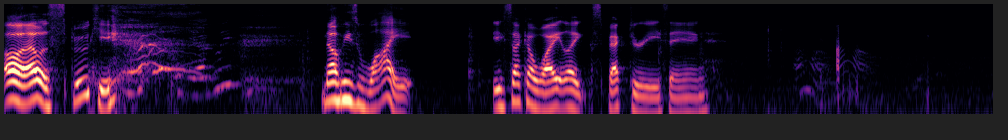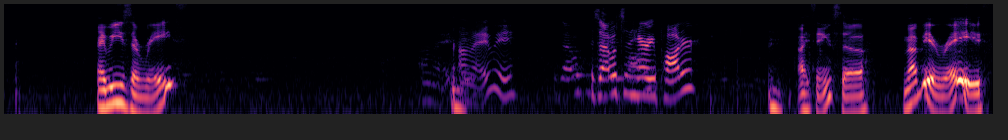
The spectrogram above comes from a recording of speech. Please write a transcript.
Oh, that was spooky. Is he ugly? no, he's white. He's like a white, like spectre thing. Oh. Oh. Maybe he's a wraith. Oh, oh, maybe. Is that what's in, Is that what's in Harry Potter? I think so. He might be a wraith.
